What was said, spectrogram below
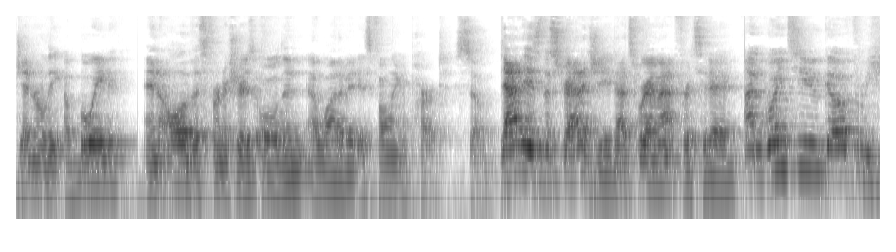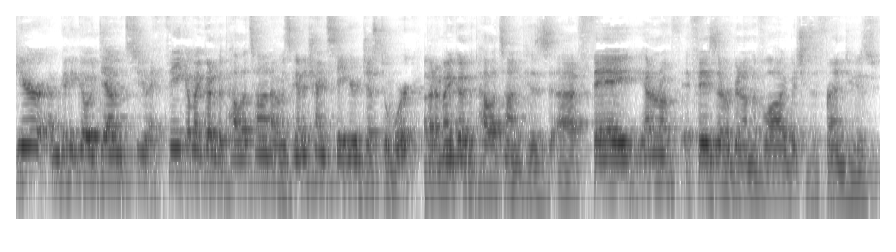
generally avoid and all of this furniture is old and a lot of it is falling apart. So that is the strategy. That's where I'm at for today. I'm going to go from here. I'm going to go down to, I think I might go to the Peloton. I was going to try and stay here just to work, but I might go to the Peloton because uh, Faye, I don't know if Faye's ever been on the vlog, but she's a friend who's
